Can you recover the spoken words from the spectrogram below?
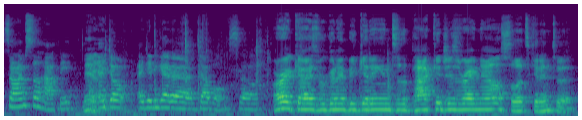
So I'm still happy. Yeah. I, I don't. I didn't get a double. So All right, guys, we're gonna be getting into the packages right now, so let's get into it.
